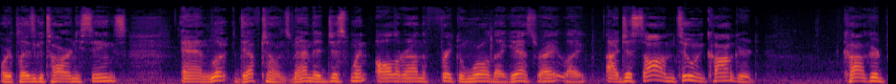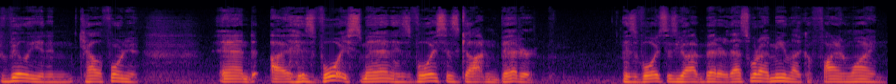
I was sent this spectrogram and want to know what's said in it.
where he plays guitar and he sings. And look, Deftones, man, they just went all around the freaking world, I guess, right? Like I just saw him too in Concord, Concord Pavilion in California, and uh, his voice, man, his voice has gotten better his voice has gotten better. That's what I mean, like a fine wine.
